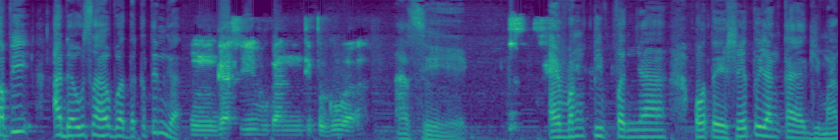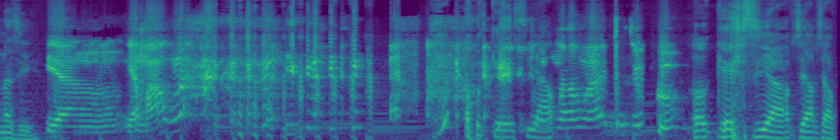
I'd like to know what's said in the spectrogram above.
tapi ada usaha buat deketin nggak? Enggak sih, bukan tipe gua. Asik. Emang tipenya OTC itu yang kayak gimana sih? Yang yang mau lah. Oke, siap. Yang mau aja cukup. Oke, siap, siap, siap.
